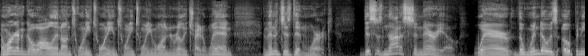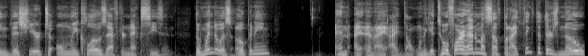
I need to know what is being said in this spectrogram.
and we're going to go all in on 2020 and 2021 and really try to win. And then it just didn't work. This is not a scenario where the window is opening this year to only close after next season. The window is opening and I, and I, I don't want to get too far ahead of myself, but I think that there's no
